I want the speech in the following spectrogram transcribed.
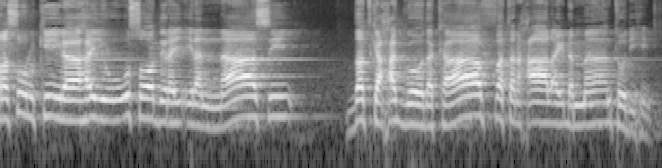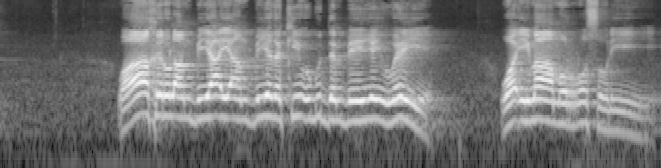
rasuulkii ilaahay uu u soo diray ila annaasi dadka xaggooda kaafatan xaal ay dhammaantood yihiin. Wa aakhiru lambiyaa'i ambiyada kii ugu dembeeyey weeye wa imaamu rusuli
